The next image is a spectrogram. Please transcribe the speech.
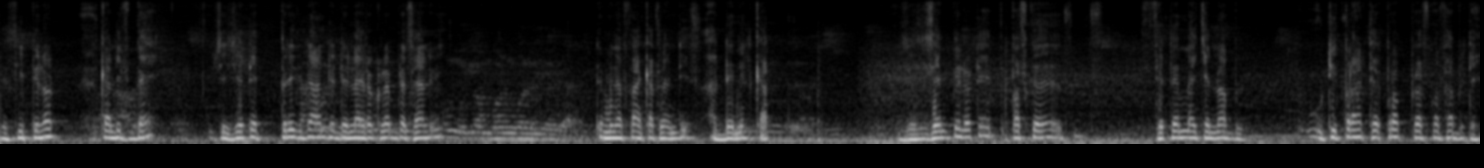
Je suis pilote Calif. J'ai- J'étais président de, l'aéroclub de Saint-Louis de 1990 à 2004. Je- J'aime piloter parce que c'est un métier noble où tu prends tes propres responsabilités.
